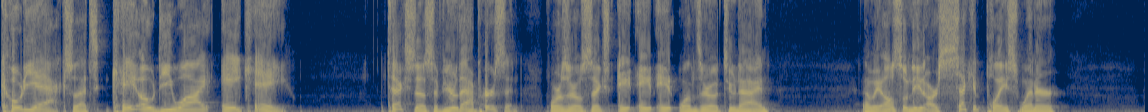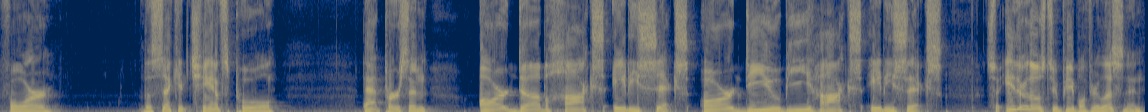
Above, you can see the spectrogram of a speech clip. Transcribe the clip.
Kodiak. So that's K O D Y A K. Text us if you're that person. 406 888 1029. And we also need our second place winner for the second chance pool. That person, R Dub Hawks 86. R D U B Hawks 86. So either of those two people, if you're listening,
